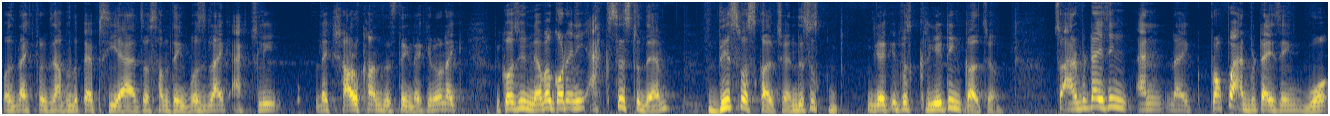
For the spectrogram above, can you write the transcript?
was like for example the pepsi ads or something was like actually like Shah Rukh Khan's this thing like you know like because you never got any access to them this was culture and this was like it was creating culture. So advertising and like proper advertising were,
